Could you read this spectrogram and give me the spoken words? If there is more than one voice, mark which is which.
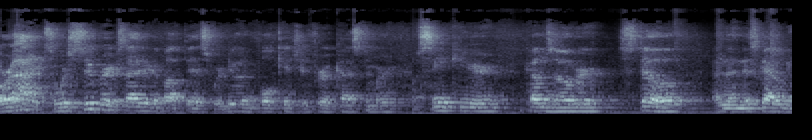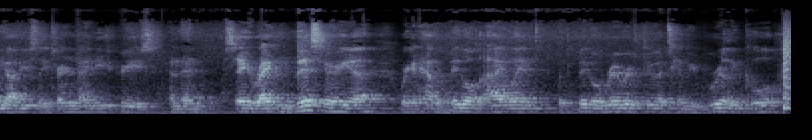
Speaker 1: All right, so we're super excited about this. We're doing a full kitchen for a customer. Sink here, comes over, stove, and then this guy will be obviously turned 90 degrees. And then say right in this area, we're gonna have a big old island with a big old river through it. It's gonna be really cool.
